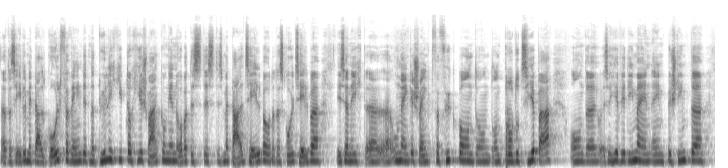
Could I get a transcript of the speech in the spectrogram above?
das Edelmetall Gold verwendet. Natürlich gibt auch hier Schwankungen, aber das, das, das Metall selber oder das Gold selber ist ja nicht uneingeschränkt verfügbar und, und und, produzierbar. Und äh, also hier wird immer ein, ein bestimmter äh,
